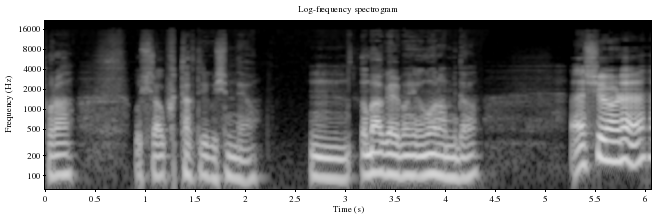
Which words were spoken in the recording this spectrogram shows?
돌아오시라고 부탁드리고 싶네요. 음, 음악 앨범이 응원합니다. 에드 시런의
